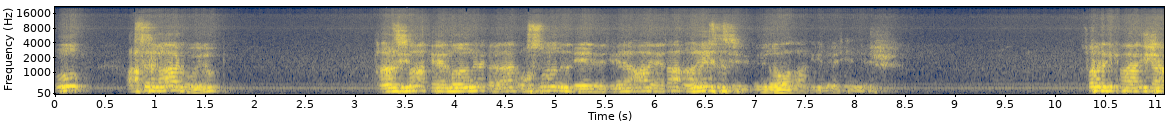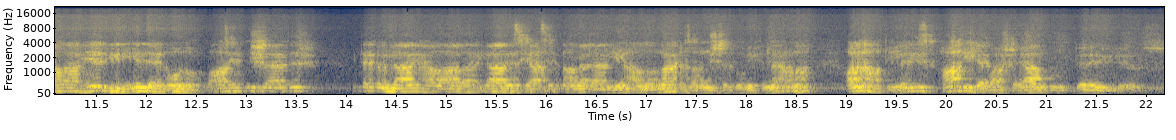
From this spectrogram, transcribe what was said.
Bu asırlar boyu Tanzimat Fermanı'na kadar Osmanlı Devleti'ne adeta anayasası hükmünde olan bir metindir. Sonraki padişahlar her biri yeniden onu vaaz etmişlerdir. Bir takım laihalarla, ilave siyasetnamelerle yeni anlamlar kazanmıştır bu metinler ama ana hattıyla biz Fatih'le başlayan bu dönemi biliyoruz.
